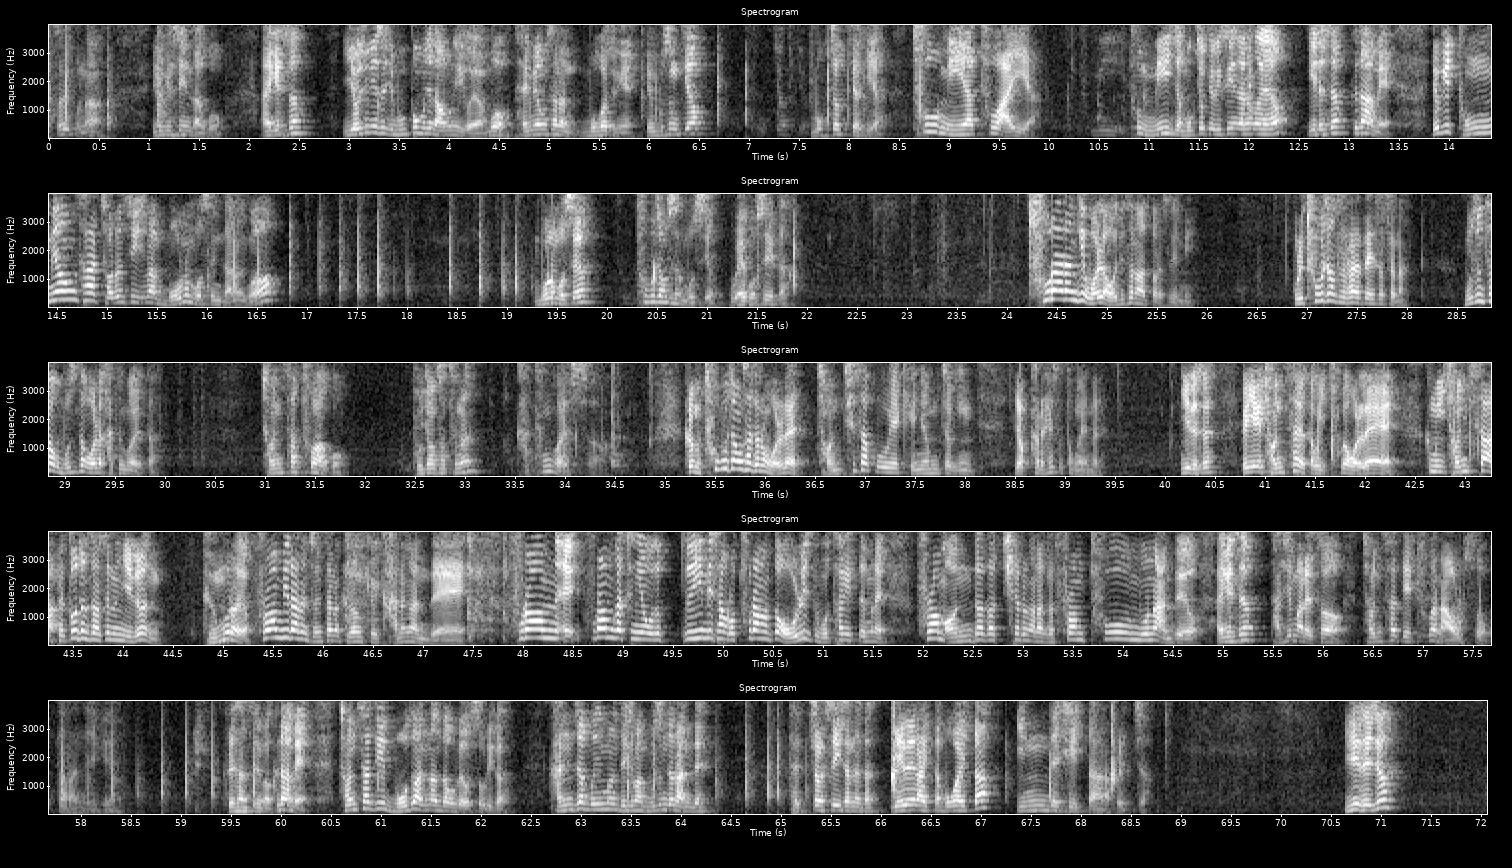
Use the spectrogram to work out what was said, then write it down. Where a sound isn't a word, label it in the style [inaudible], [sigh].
써있구나. 이렇게 쓰인다고. 알겠어? 이 여 중에서 이제 문법 문제 나오는 게 이거야. 뭐 대명사는 뭐가 중요해? 얘 무슨 격? 목적격 목적격이야. to me야, to I야. 미 to me죠. 목적격이 쓰인다는 거예요. 이해됐어요? 그 다음에 여기 동명사 절은 쓰이지만 뭐는 못 쓰인다는 거? 뭐는 못 써요? 투부정사는 못 써요. 왜못 쓰일까? 투라는 게 원래 어디서 나왔다고 그랬어 이미? 우리 투부정사 할때 했었잖아. 무슨 투하고 무슨 투가 원래 같은 거였다. 전사 투하고 부정사 투는 같은 거였어. 그러면 투부정사절은 원래 전치사구의 개념적인 역할을 했었던 거야 옛날에. 이해됐어요? 이게 전치사였다고 이 투가 원래. 그럼 이 전치사 앞에 또 전치사 쓰는 일은 드물어요. from이라는 전치사는 그런 게 가능한데 from from 같은 경우도 의미상으로 to랑은 또 어울리지도 못하기 때문에 from under the chair은 하나 from to는 안 돼요. 알겠어요? 다시 말해서 전치사 뒤에 to가 나올 수 없다라는 얘기예요. 그래서 안 쓰는 거야. 그 다음에 전치사 뒤에 뭐도 안 나온다고 배웠어 우리가. 간접 의문은 되지만 무슨 절 안 돼? 대절 쓰이지 않는다. 예외가 있다. 뭐가 있다? 인댓이 있다라고 그랬죠. 이해되죠?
